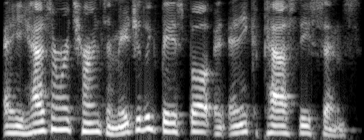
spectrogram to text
and he hasn't returned to Major League Baseball in any capacity since.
